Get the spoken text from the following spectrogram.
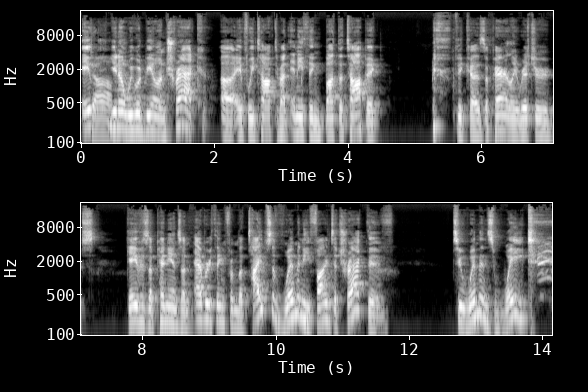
It- you know, we would be on track uh, if we talked about anything but the topic, because apparently Richards gave his opinions on everything from the types of women he finds attractive to women's weight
